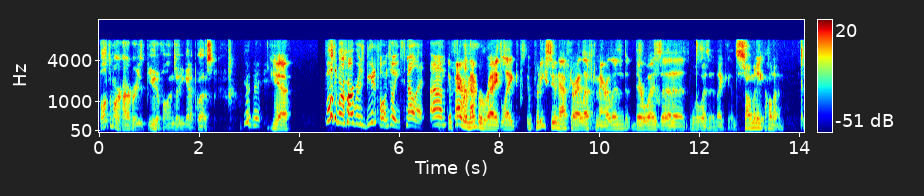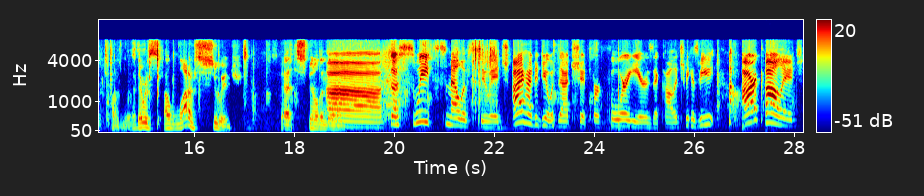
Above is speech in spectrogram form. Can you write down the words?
Baltimore Harbor is beautiful until you get up close. Yeah. Baltimore Harbor is beautiful until you smell it. Um, If I remember right, like pretty soon after I left Maryland, there was a what was it? Like so many. Hold on. There was a lot of sewage that spilled in the. Ah, the sweet smell of sewage. I had to deal with that shit for four years at college because we, our college,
